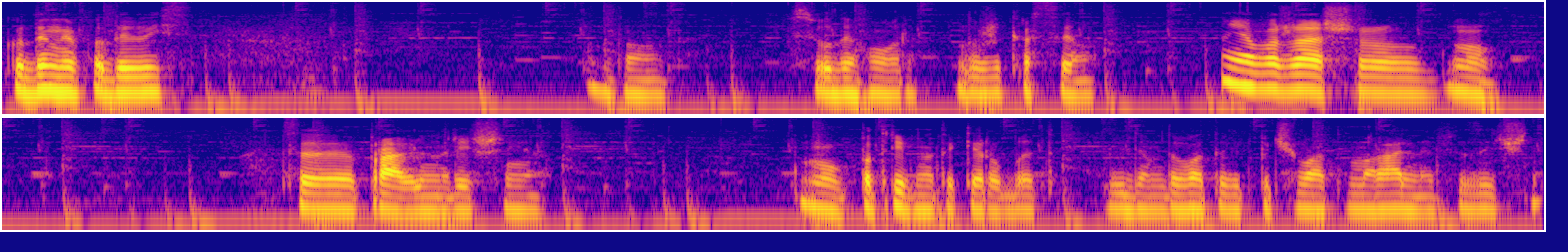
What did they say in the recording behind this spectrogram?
куди не подивись. От. Всюди гори. Дуже красиво. Ну, Я вважаю, що ну, це правильне рішення. Ну, потрібно таке робити. Людям давати відпочивати морально і фізично.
